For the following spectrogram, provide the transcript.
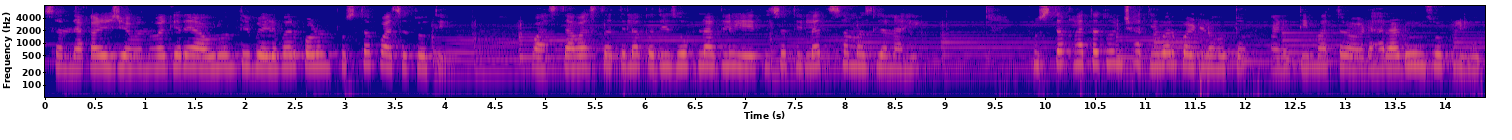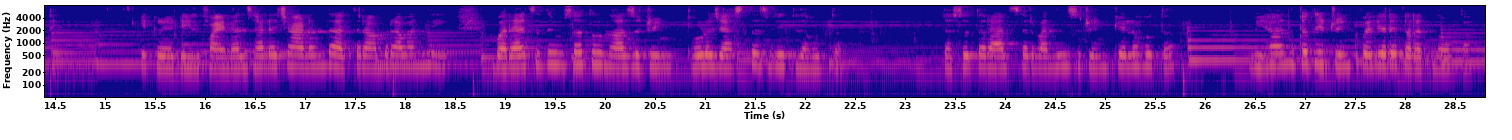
संध्याकाळी जेवण वगैरे आवरून ती बेडवर पडून पुस्तक वाचत होती. वाचता वाचता तिला कधी झोप लागली तिचं तिलाच समजलं नाही. पुस्तक हातातून छातीवर पडलं होतं आणि ती मात्र ढाराडूर झोपली होती. इकडे डील फायनल झाल्याच्या आनंदात रामरावांनी बऱ्याच दिवसातून आज ड्रिंक थोडं जास्तच घेतलं होतं. तसं तर आज सर्वांनीच ड्रिंक केलं होतं. विहान कधी ड्रिंक वगैरे करत नव्हता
